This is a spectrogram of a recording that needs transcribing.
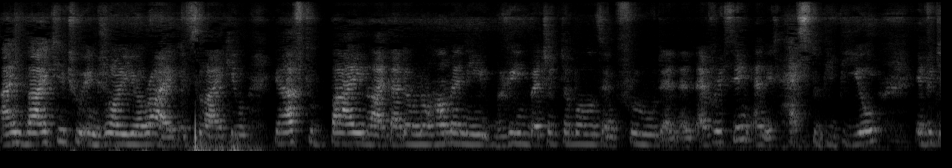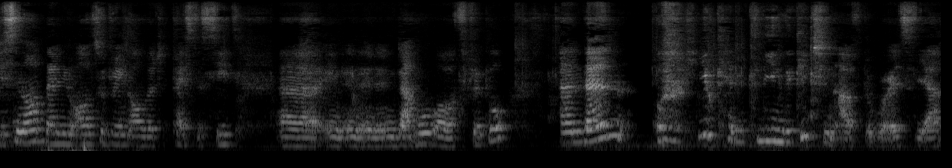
I invite you to enjoy your ride. It's like you you have to buy like I don't know how many green vegetables and fruit and, and everything, and it has to be bio. If it is not, then you also drink all the pesticides uh, in, in, in double or triple and then you can clean the kitchen afterwards yeah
